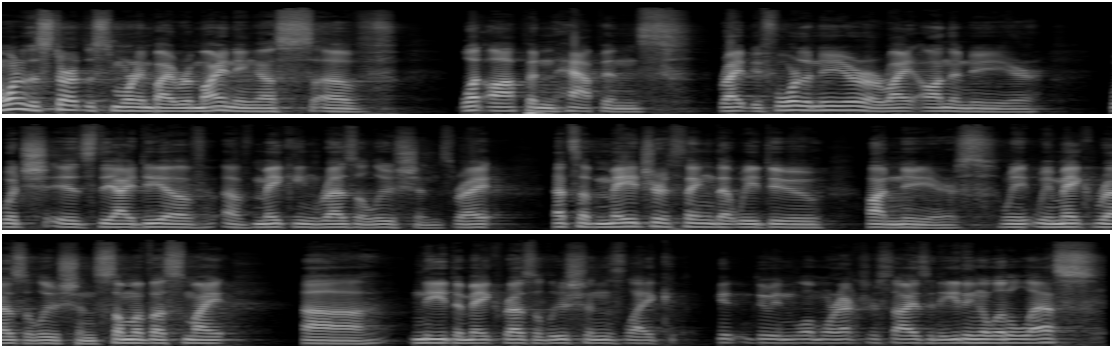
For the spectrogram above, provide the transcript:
I wanted to start this morning by reminding us of what often happens right before the new year or right on the new year, which is the idea of, of making resolutions, right? That's a major thing that we do on New Year's. We, we make resolutions. Some of us might uh, need to make resolutions like get, doing a little more exercise and eating a little less.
